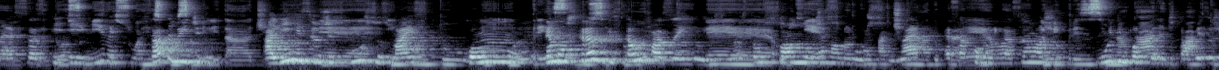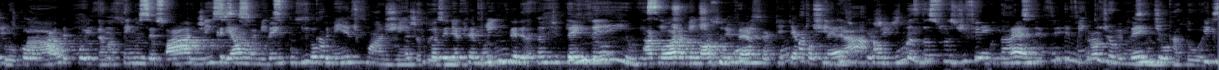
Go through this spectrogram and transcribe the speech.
nessas e, assumir a sua responsabilidade. Alinhem seus é, discursos, mas com, demonstrando que estão fazendo isso, é, não estão só no é valor discurso, compartilhado né? Essa comunicação ela, acho é muito importante, talvez a gente global, colocar depois ela tem um debate, criar um evento sobre isso, com a agenda acho que poderia ser muito interessante dentro agora do nosso universo aqui que acontece, que a gente algumas das suas dificuldades no cumprimento de alguns indicadores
